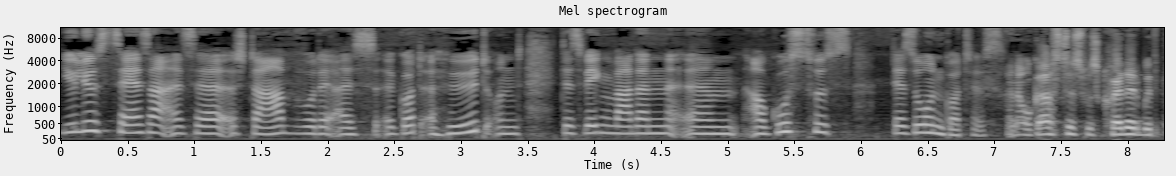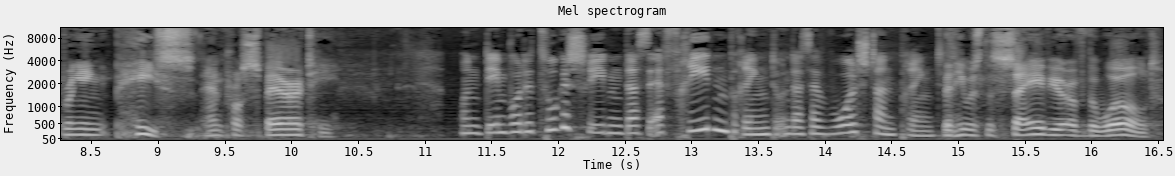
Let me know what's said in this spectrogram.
Julius Cäsar, als er starb, wurde als Gott erhöht und deswegen war dann ähm, Augustus der Sohn Gottes. And Augustus was credited with bringing peace and prosperity. Und dem wurde zugeschrieben, dass er Frieden bringt und dass er Wohlstand bringt, That he was the savior of the world.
